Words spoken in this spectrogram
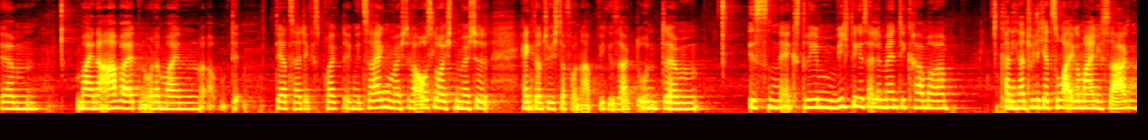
ähm, meine Arbeiten oder mein derzeitiges Projekt irgendwie zeigen möchte oder ausleuchten möchte, hängt natürlich davon ab, wie gesagt. Und ähm, ist ein extrem wichtiges Element, die Kamera. Kann ich natürlich jetzt so allgemein nicht sagen,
